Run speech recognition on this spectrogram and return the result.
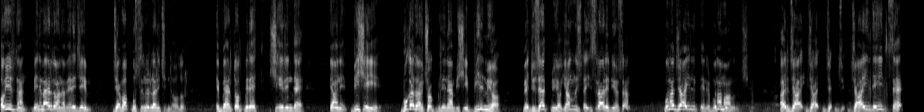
O yüzden benim Erdoğan'a vereceğim cevap bu sınırlar içinde olur. E Bertolt Brecht şiirinde yani bir şeyi bu kadar çok bilinen bir şeyi bilmiyor ve düzeltmiyor, yanlış da ısrar ediyorsan buna cahillik denir. Buna mı alınmış yani? Hayır ca- ca- ca- cahil değilse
